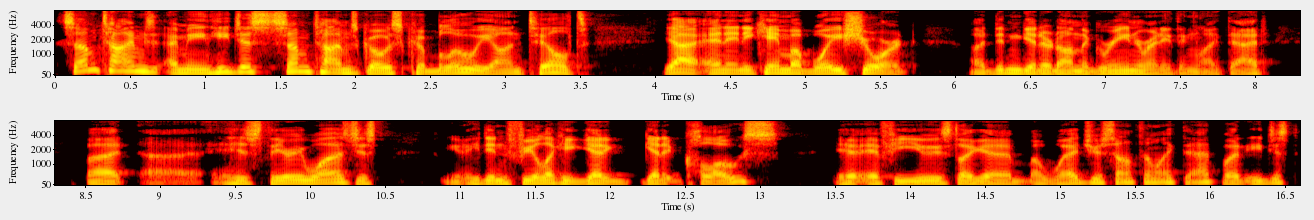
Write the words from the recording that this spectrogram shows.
Sometimes, I mean, he just sometimes goes kablooey on tilt. Yeah. And then he came up way short. Uh, didn't get it on the green or anything like that. But uh, his theory was just you know, he didn't feel like he get it, get it close if he used like a, a wedge or something like that. But he just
